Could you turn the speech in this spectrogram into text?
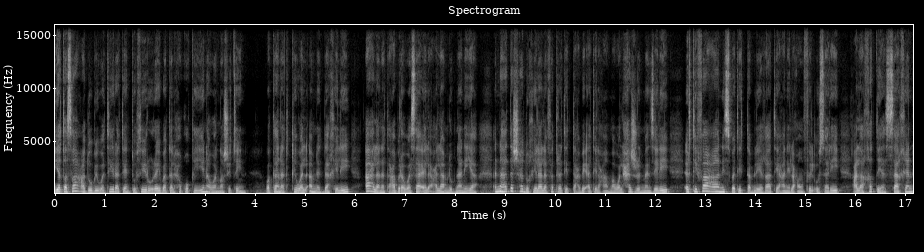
يتصاعد بوتيرة تثير ريبة الحقوقيين والناشطين. وكانت قوى الأمن الداخلي أعلنت عبر وسائل إعلام لبنانية أنها تشهد خلال فترة التعبئة العامة والحجر المنزلي ارتفاع نسبة التبليغات عن العنف الأسري على خطها الساخن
